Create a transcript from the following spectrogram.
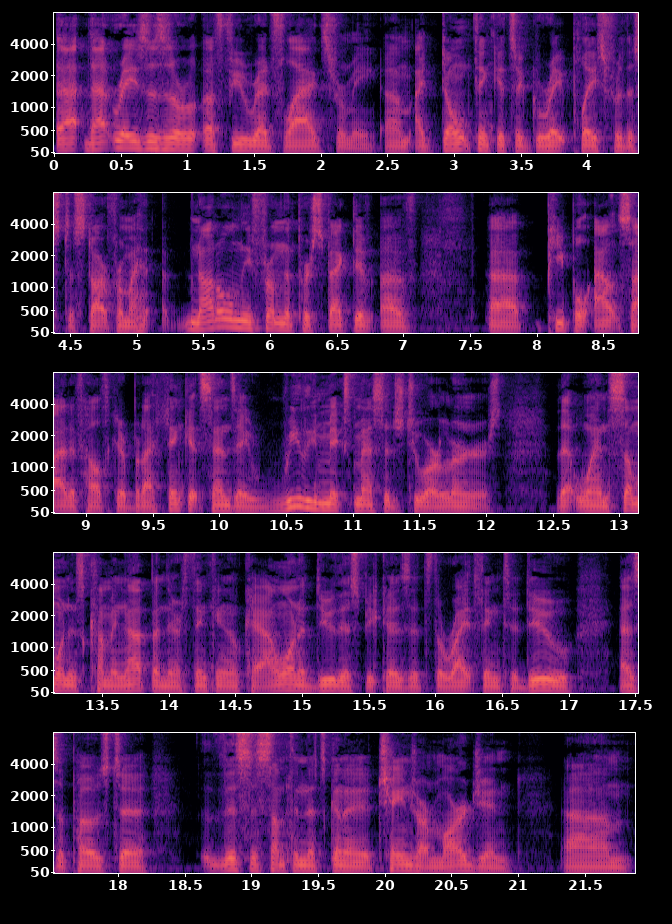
that that raises a, a few red flags for me. Um, I don't think it's a great place for this to start from. I, not only from the perspective of uh, people outside of healthcare, but I think it sends a really mixed message to our learners that when someone is coming up and they're thinking, okay, I want to do this because it's the right thing to do, as opposed to this is something that's going to change our margin um,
